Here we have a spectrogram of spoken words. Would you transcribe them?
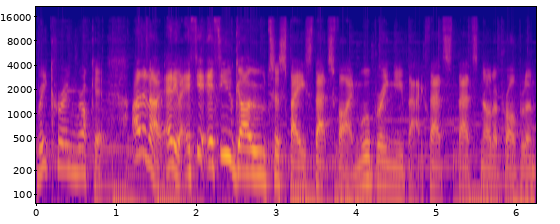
recurring rocket? I don't know. Anyway, if you if you go to space, that's fine. We'll bring you back. That's that's not a problem.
